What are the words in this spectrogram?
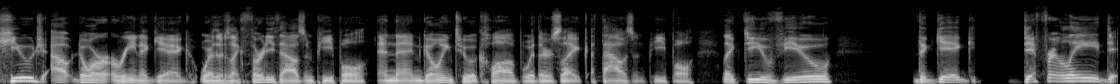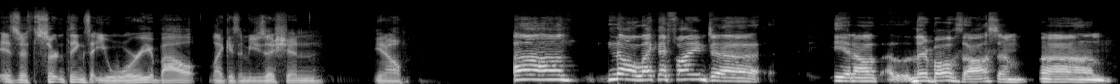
huge outdoor arena gig where there's like 30,000 people and then going to a club where there's like a thousand people? Like, do you view the gig differently? Is there certain things that you worry about, like as a musician, you know? Um, no, like I find, uh, you know, they're both awesome. Um,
